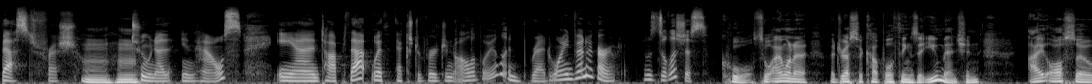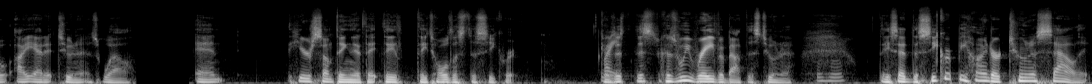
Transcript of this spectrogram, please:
best fresh mm-hmm. tuna in house, and topped that with extra virgin olive oil and red wine vinegar. It was delicious. Cool. So I want to address a couple of things that you mentioned. I also I edit tuna as well, and here's something that they they, they told us the secret because Right. this because we rave about this tuna. Mm-hmm. They said the secret behind our tuna salad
